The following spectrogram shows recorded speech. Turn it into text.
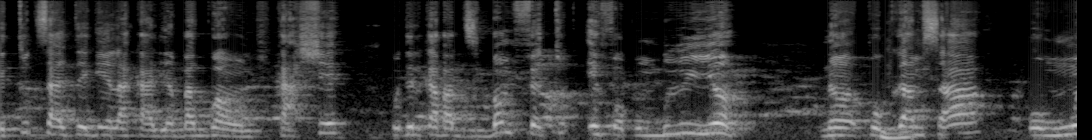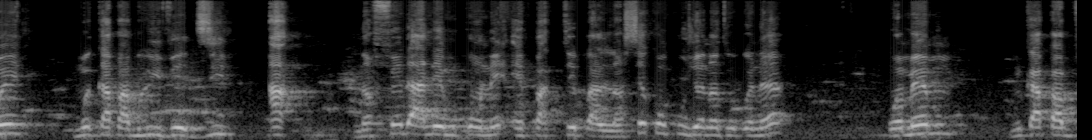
et tout salte gen la ka li an bagwa an ki kache, kote li kapab di, ban fè tout efor pou mbriyan nan program sa, ou mwen, mwen kapab rive di, a, ah, nan fin d'anè m konen impacte pral lan. Se konkou jen entrepreneur, mwen mèm m kapab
